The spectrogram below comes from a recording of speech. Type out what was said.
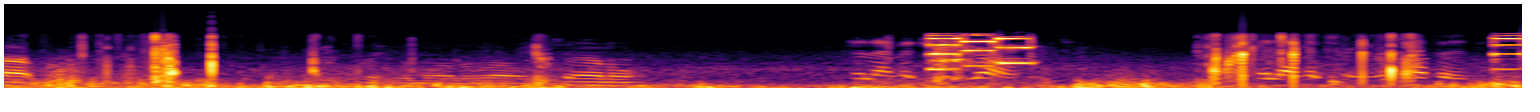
stop. I think on the wrong channel. Telemetry lost. Telemetry recovered.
